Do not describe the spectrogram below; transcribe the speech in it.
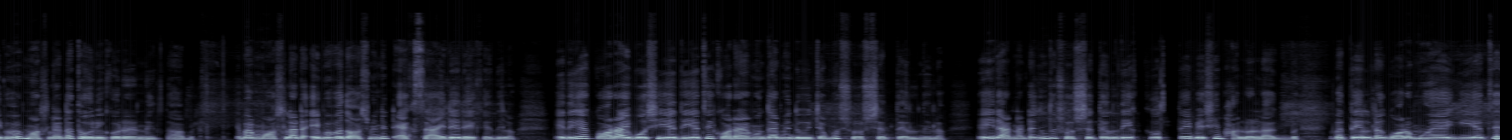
এইভাবে মশলাটা তৈরি করে নিতে হবে। এবার মশলাটা এভাবে দশ মিনিট এক সাইডে রেখে দিলাম। এদিকে কড়াই বসিয়ে দিয়েছি। কড়াইয়ের মধ্যে আমি দুই চামচ সর্ষের তেল নিলাম। এই রান্নাটা কিন্তু সর্ষের তেল দিয়ে করতেই বেশি ভালো লাগবে। এবার তেলটা গরম হয়ে গিয়েছে,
